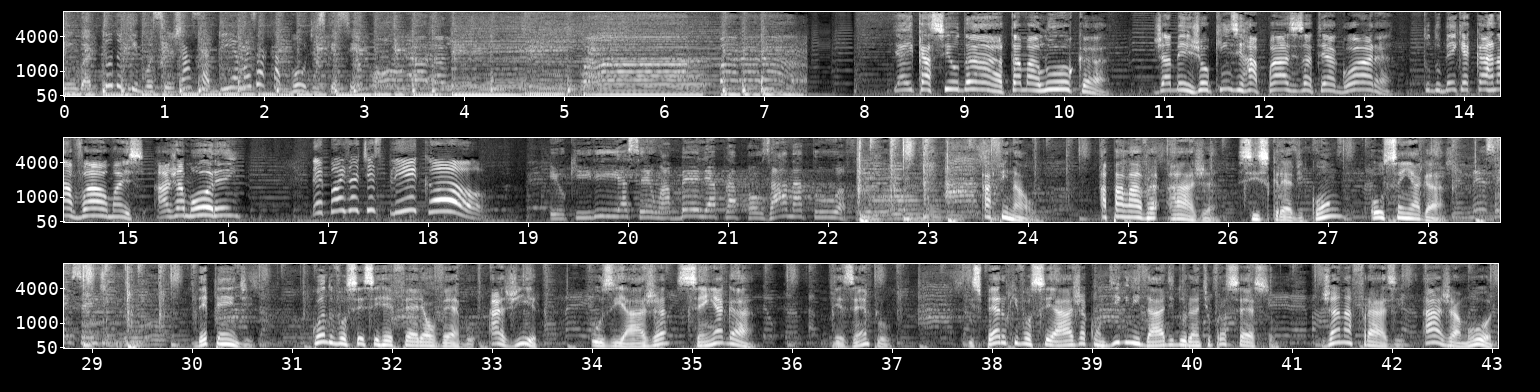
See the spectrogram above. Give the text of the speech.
língua, tudo que você já sabia, mas acabou de esquecer. E aí, Cacilda, tá maluca? Já beijou 15 rapazes até agora? Tudo bem que é carnaval, mas haja amor, hein? Depois eu te explico! Eu queria ser uma abelha pra pousar na tua flor. Afinal, a palavra haja se escreve com ou sem H? Depende. Quando você se refere ao verbo agir, use haja sem H. Exemplo: Espero que você haja com dignidade durante o processo. Já na frase haja amor,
